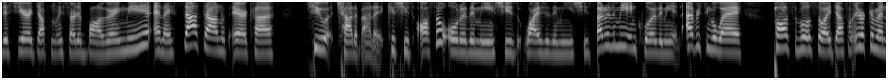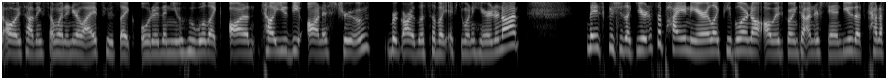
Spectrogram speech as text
this year, it definitely started bothering me. And I sat down with Erica to chat about it because she's also older than me. She's wiser than me. She's better than me and cooler than me in every single way possible. So I definitely recommend always having someone in your life who's like older than you who will like on tell you the honest truth, regardless of like if you want to hear it or not. Basically, she's like, you're just a pioneer. Like, people are not always going to understand you. That's kind of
